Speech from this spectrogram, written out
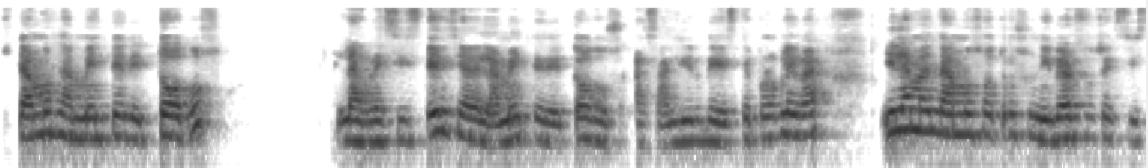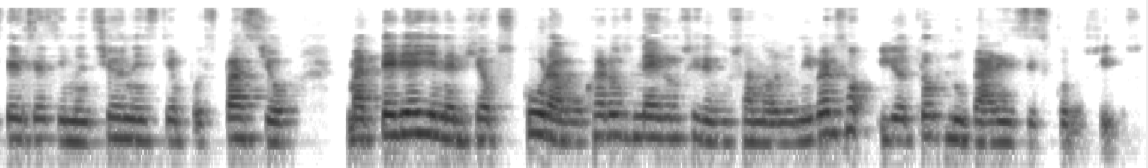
Quitamos la mente de todos, la resistencia de la mente de todos a salir de este problema y la mandamos a otros universos, existencias, dimensiones, tiempo, espacio, materia y energía oscura, agujeros negros y de gusano del universo y otros lugares desconocidos.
